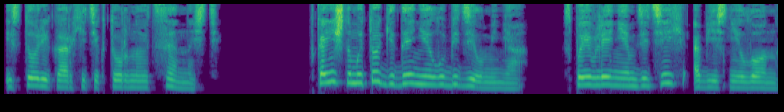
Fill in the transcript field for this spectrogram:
историко-архитектурную ценность. В конечном итоге Дэниел убедил меня. С появлением детей, объяснил он,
